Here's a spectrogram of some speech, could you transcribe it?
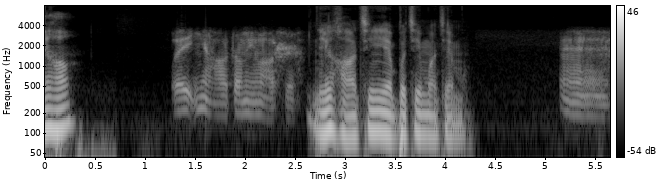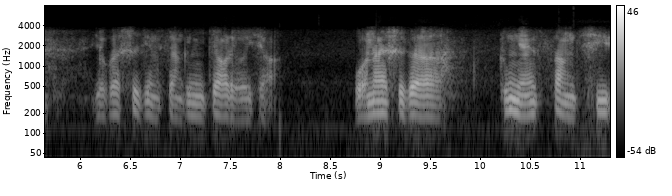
你好，喂，你好，张明老师。您好，今夜不寂寞节目。嗯，有个事情想跟你交流一下。我呢是个中年丧妻，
